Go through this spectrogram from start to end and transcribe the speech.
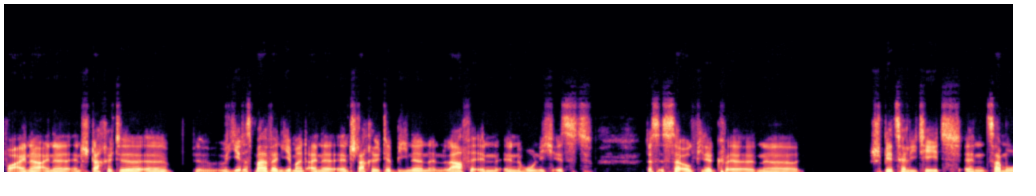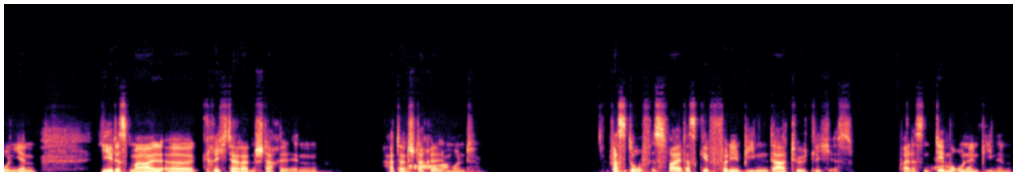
Wo einer eine entstachelte äh, äh, jedes Mal, wenn jemand eine entstachelte Bienenlarve in in Honig isst, das ist da irgendwie 'ne Q äh, 'ne Spezialität in Zamonien. Jedes Mal, äh, kriegt er dann Stachel in hat er 'n Stachel Oh. im Mund. Was doof ist, weil das Gift von den Bienen da tödlich ist, weil das sind Ja, Dämonenbienen.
